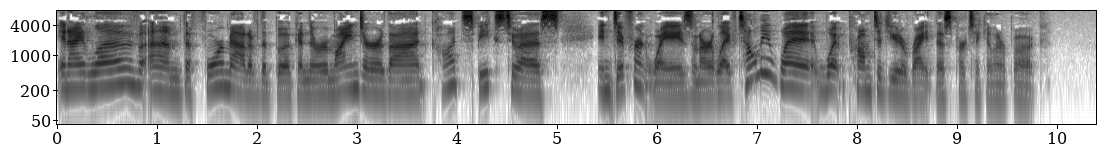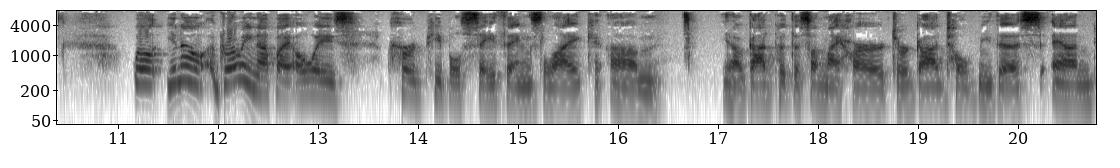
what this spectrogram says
And I love um, the format of the book and the reminder that God speaks to us in different ways in our life. Tell me what, what prompted you to write this particular book. Well, you know, growing up, I always heard people say things like, um, you know, God put this on my heart or God told me this. And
